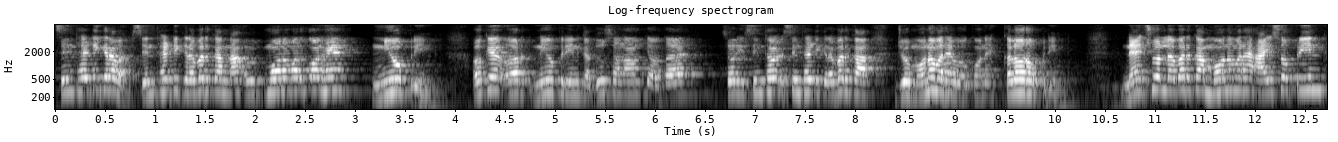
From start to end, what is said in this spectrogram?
सिंथेटिक रबर सिंथेटिक रबर का नाम मोनोमर कौन है? नियोप्रीन ओके और नियोप्रीन का दूसरा नाम क्या होता है? सॉरी सिंथेटिक रबर का जो मोनोमर है वो कौन है? क्लोरोप्रीन नेचुरल रबर का मोनोमर है आइसोप्रीन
